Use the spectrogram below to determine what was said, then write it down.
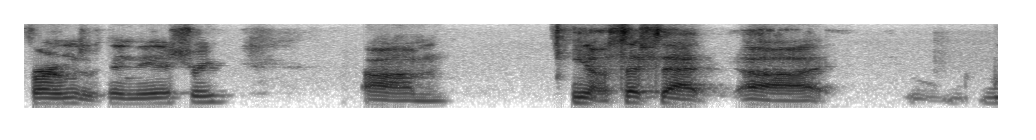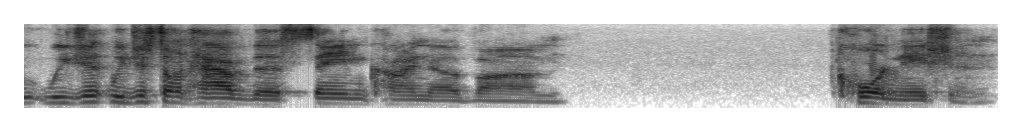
firms within the industry. Um, you know, such that uh, we just we just don't have the same kind of um, coordination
